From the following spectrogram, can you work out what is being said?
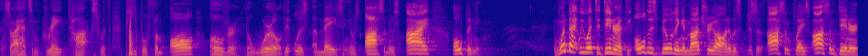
And so I had some great talks with people from all over the world. It was amazing. It was awesome. It was eye opening. And one night we went to dinner at the oldest building in Montreal, and it was just an awesome place, awesome dinner.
